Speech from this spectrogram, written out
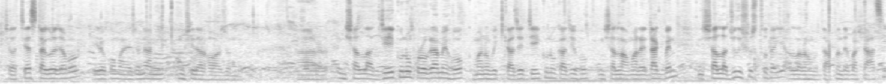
ইনশাল্লাহ চেষ্টা করে যাব এরকম আয়োজনে আমি অংশীদার হওয়ার জন্য। আর ইনশাল্লাহ যে কোনো প্রোগ্রামে হোক, মানবিক কাজে যে কোনো কাজে হোক, ইনশাল্লাহ আমার ডাকবেন। ইনশাল্লাহ যদি সুস্থ থাকি, আল্লাহ রহমতে আপনাদের পাশে আছি।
